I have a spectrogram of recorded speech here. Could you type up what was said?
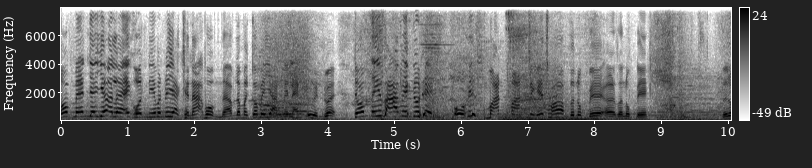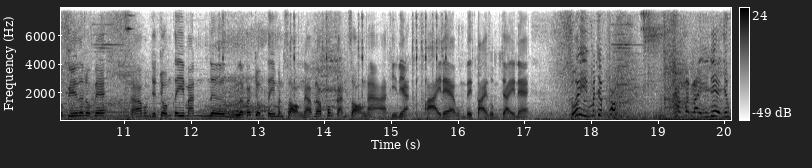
คอมเมนต์เยอะๆเลยไอคนนี้มันไม่อยากชนะผมนะครับ แล้วมันก็ไม่อยากไปแรงอื่นด้วย โจมตีสามอีกดูดิ โอ้ยมันมันอย่างเงี้ยชอบสนุกดีเออสนุกดี สนุกดีสนุกดีอ่าผมจะโจมตีมันหนึ่งแล้วก็โจมตีมันสองนะครับแล้วป้องกันสองอ่าทีเนี้ยตายแน่ผมได้ตายสมใจแน่เฮ้ยมันจะป้องทำอะไรเนี่ยยัง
